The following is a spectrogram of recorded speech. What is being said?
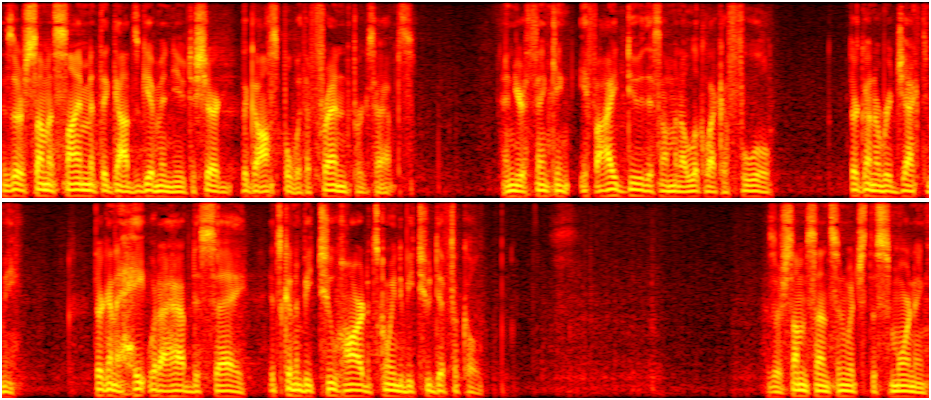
Is there some assignment that God's given you to share the gospel with a friend, perhaps? And you're thinking, if I do this, I'm going to look like a fool. They're going to reject me. They're going to hate what I have to say. It's going to be too hard. It's going to be too difficult. Is there some sense in which this morning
